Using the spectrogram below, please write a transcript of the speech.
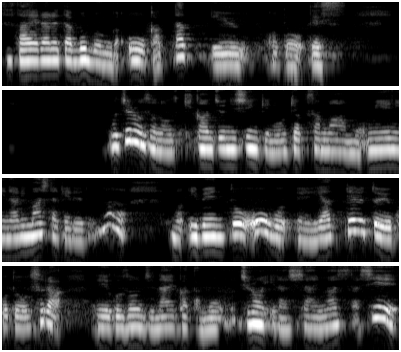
支えられた部分が多かったっていうことです。もちろんその期間中に新規のお客様もお見えになりましたけれども、もうイベントをやってるということすらご存知ない方ももちろんいらっしゃいましたし、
